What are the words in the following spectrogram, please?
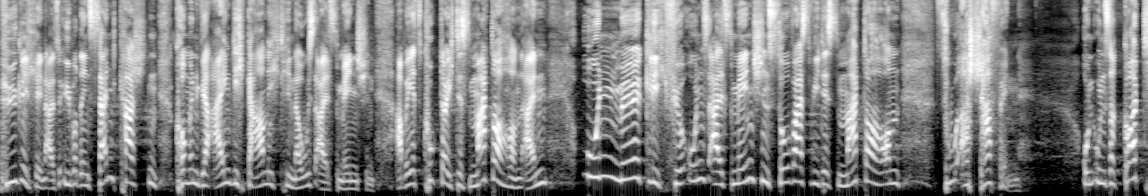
Hügelchen. Also über den Sandkasten kommen wir eigentlich gar nicht hinaus als Menschen. Aber jetzt guckt euch das Matterhorn an. Unmöglich für uns als Menschen sowas wie das Matterhorn zu erschaffen. Und unser Gott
